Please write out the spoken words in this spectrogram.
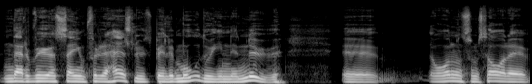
nervösa inför det här slutspelet Modo inne nu. Uh, det var någon som sa det,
